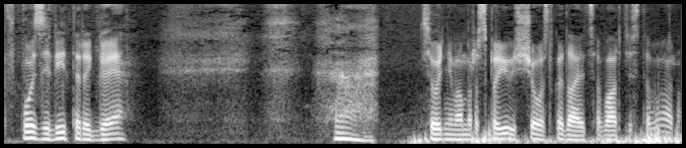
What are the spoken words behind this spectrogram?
в позі літери Г. Сьогодні вам розповів, з чого складається вартість товару,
